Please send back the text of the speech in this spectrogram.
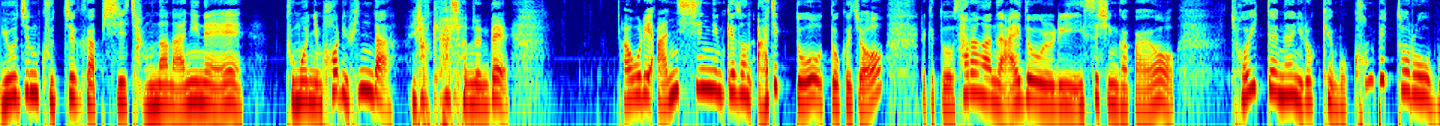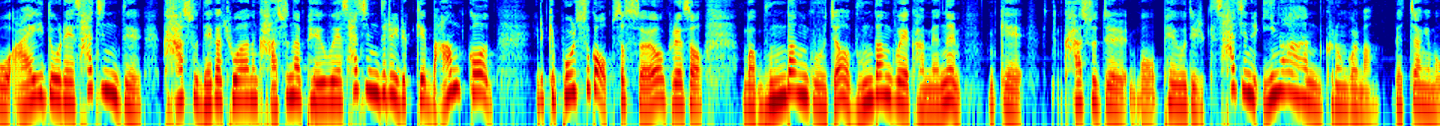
요즘 굿즈 값이 장난 아니네. 부모님 허리 휜다. 이렇게 하셨는데, 아, 우리 안씨님께서는 아직도 또, 그죠? 이렇게 또 사랑하는 아이돌이 있으신가 봐요. 저희 때는 이렇게 뭐 컴퓨터로 뭐 아이돌의 사진들, 가수, 내가 좋아하는 가수나 배우의 사진들을 이렇게 마음껏 이렇게 볼 수가 없었어요. 그래서 막 문방구죠. 문방구에 가면은 이렇게 가수들 뭐 배우들 이렇게 사진을 인화한 그런 걸 막 몇 장에 뭐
